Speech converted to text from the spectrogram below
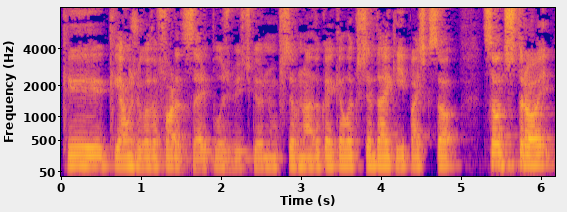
que, que é um jogador fora de série, pelos vistos, que eu não percebo nada do que é que ele acrescenta à equipa, acho que só, só destrói.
